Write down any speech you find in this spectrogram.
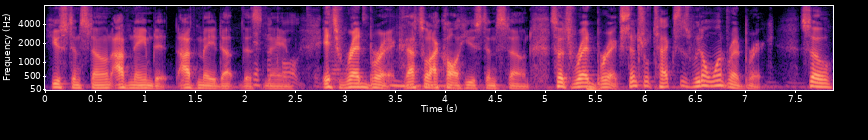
Houston Stone. I've named it. I've made up this name. Difficult to It's red brick. That's what I call Houston Stone. So it's red brick. Central Texas, we don't want red brick. So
